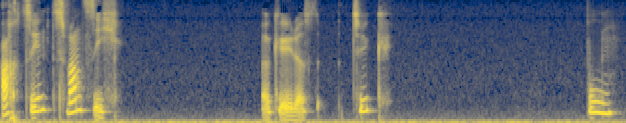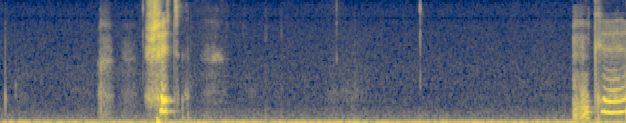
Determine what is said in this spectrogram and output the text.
18, 20. Okay, das Tick. Boom. Shit. Okay.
